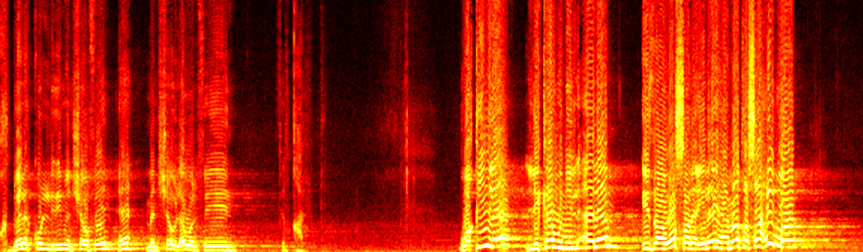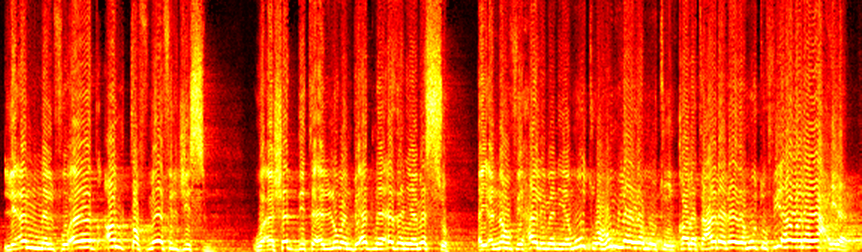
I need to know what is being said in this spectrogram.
واخد بالك كل دي منشأه فين؟ آه منشأه الأول فين؟ في القلب. وقيل لكون الألم إذا وصل إليها مات صاحبها لأن الفؤاد ألطف ما في الجسم وأشد تألما بأدنى أذى يمسه أي أنهم في حال من يموت وهم لا يموتون. قال تعالى لا يموت فيها ولا يحيا.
